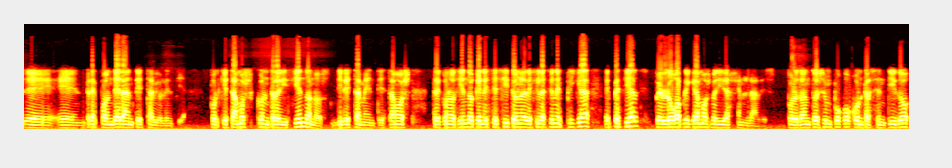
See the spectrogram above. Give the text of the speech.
eh, eh, responder ante esta violencia porque estamos contradiciéndonos directamente. Estamos reconociendo que necesita una legislación especial, pero luego aplicamos medidas generales. Por lo tanto, es un poco contrasentido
